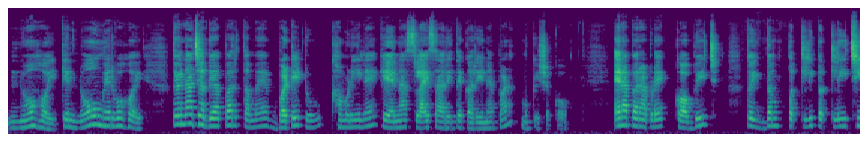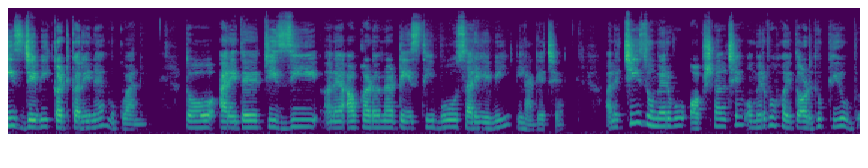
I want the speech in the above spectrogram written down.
ન હોય કે ન ઉમેરવો હોય, તો એના જગ્યા પર તમે બટેટું, ખમણીને કે એના સ્લાઇસ આ રીતે કરીને પણ મૂકી શકો. એના પર આપણે કોબીજ તો એકદમ પતલી પતલી ચીઝ જેવી કટ કરીને મૂકવાની. તો આ રીતે ચીઝી અને આવકાડોના ટેસ્ટથી બહુ સારી એવી લાગે છે. અને ચીઝ ઉમેરવું ઓપ્શનલ છે. ઉમેરવું હોય તો અડધું ક્યુબ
